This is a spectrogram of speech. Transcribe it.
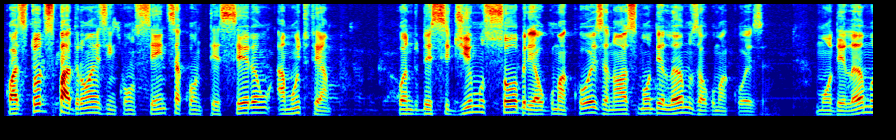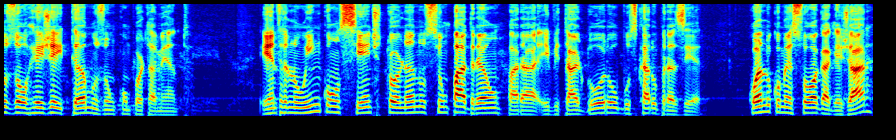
Quase todos os padrões inconscientes aconteceram há muito tempo. Quando decidimos sobre alguma coisa, nós modelamos alguma coisa. Modelamos ou rejeitamos um comportamento. Entra no inconsciente tornando-se um padrão para evitar dor ou buscar o prazer. Quando começou a gaguejar?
